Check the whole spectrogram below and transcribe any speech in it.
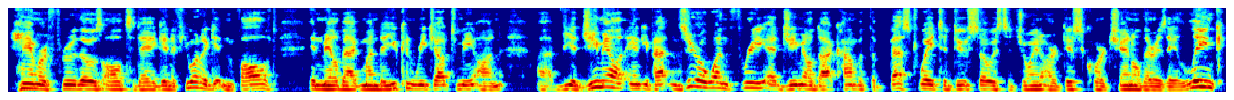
hammer through those all today. Again, if you want to get involved in Mailbag Monday, you can reach out to me on uh, via Gmail at andypatton013 at gmail.com. But the best way to do so is to join our Discord channel. There is a link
